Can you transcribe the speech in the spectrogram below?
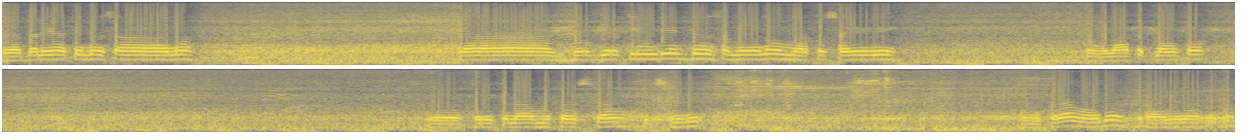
Kaya natin dun sa ano Sa Burger King din dun sa may ano Marcos Highway. So malapit lang to. So, 3 kilometers lang, 6 minutes. So, tara mga idol, tirahan na natin. Ito.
